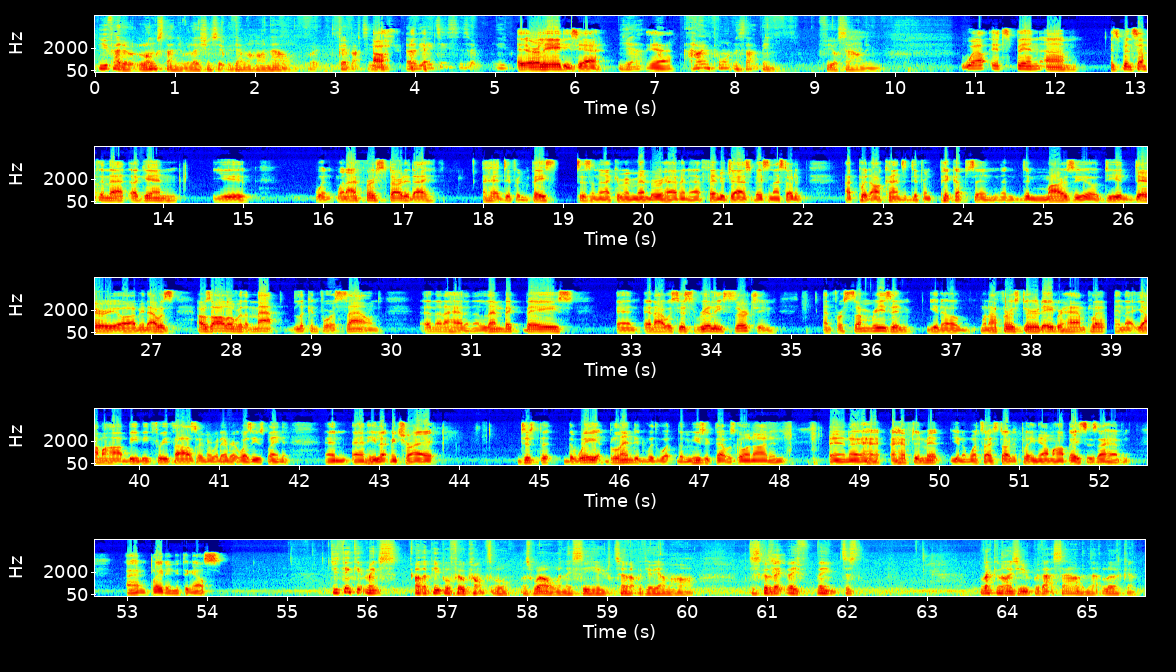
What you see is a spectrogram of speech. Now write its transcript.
You've had a long-standing relationship with Yamaha now. Go back to the oh. early '80s, is it? Early '80s, yeah. Yeah. Yeah. How important has that been for your sounding? Well, it's been um, it's been something that again you when when I first started, I I had different basses, and I can remember having a Fender Jazz bass, and I started I put all kinds of different pickups in and DiMarzio, D'Addario. I mean, I was I was all over the map looking for a sound, and then I had an alembic bass, and and I was just really searching. And for some reason, you know, when I first heard Abraham playing that Yamaha BB three thousand or whatever it was he was playing, and and he let me try it, just the the way it blended with what the music that was going on, and and I, ha- I have to admit, you know, once I started playing Yamaha basses, I haven't I haven't played anything else. Do you think it makes other people feel comfortable as well when they see you turn up with your Yamaha, just because they, they they just recognize you with that sound and that look and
